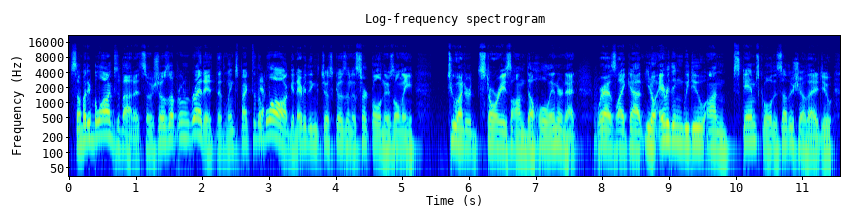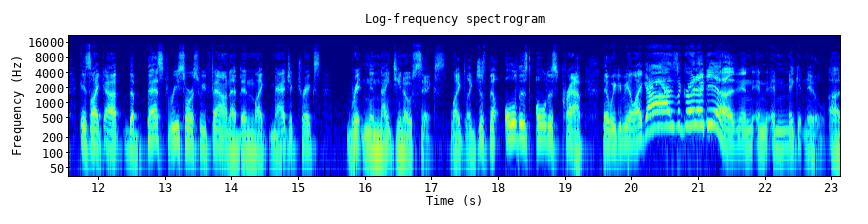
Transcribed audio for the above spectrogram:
somebody blogs about it. So it shows up on Reddit that links back to the Yeah. blog and everything just goes in a circle and there's only 200 stories on the whole internet. Whereas, like, uh, you know, everything we do on Scam School, this other show that I do, is like uh, the best resource we found have been like magic tricks written in 1906 like like just the oldest oldest crap that we could be like ah this is a great idea and and, and make it new uh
